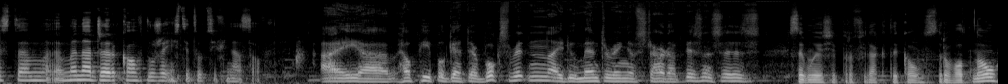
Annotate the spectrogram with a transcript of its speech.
jestem menadżerką w dużej instytucji finansowej. I uh, help people get their books written. I do mentoring of startup businesses. Zajmuję się profilaktyką zdrowotną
